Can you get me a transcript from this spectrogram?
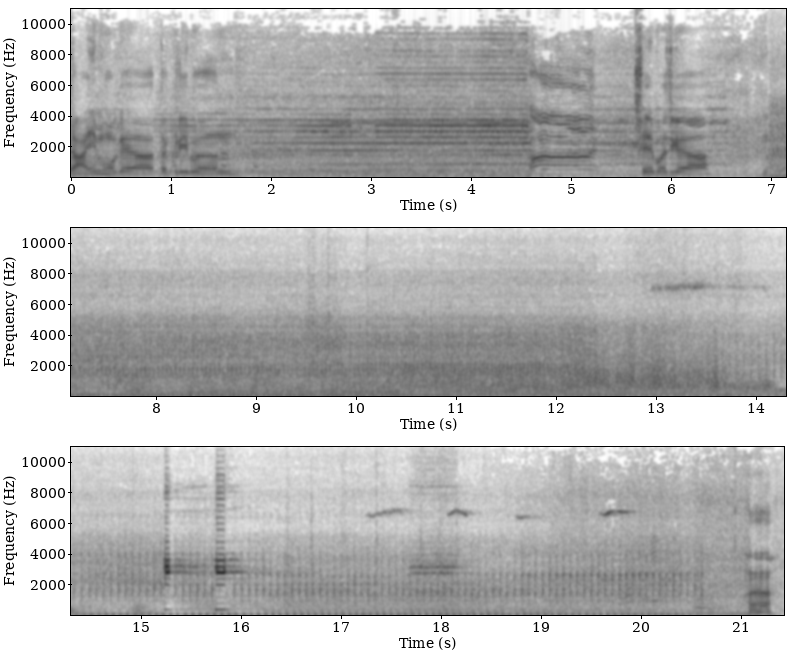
टाइम हो गया तकरीबन। छः बज गया। মুখে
